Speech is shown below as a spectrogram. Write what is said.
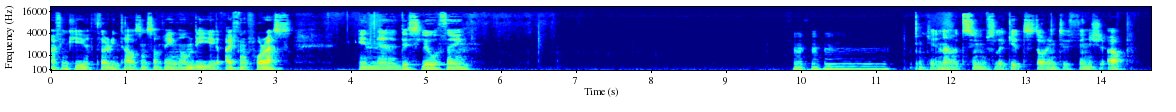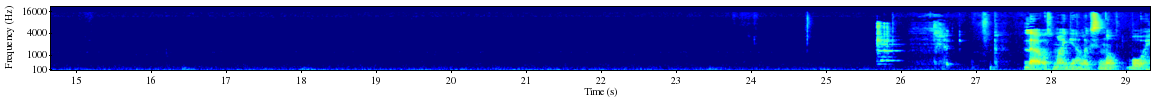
I think even 13,000 something on the iPhone 4S in uh, this little thing okay now it seems like it's starting to finish up that was my Galaxy Note boy.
